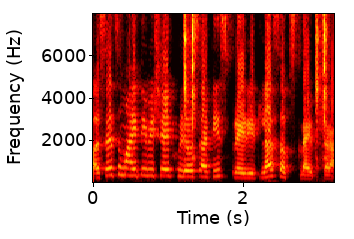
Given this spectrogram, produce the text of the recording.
असेच माहिती विषयक व्हिडिओसाठी स्प्रेडिटला सबस्क्राईब करा.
